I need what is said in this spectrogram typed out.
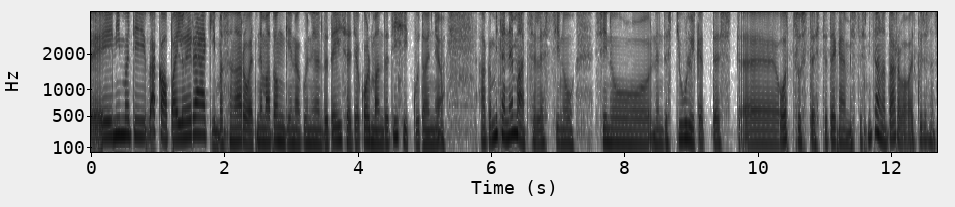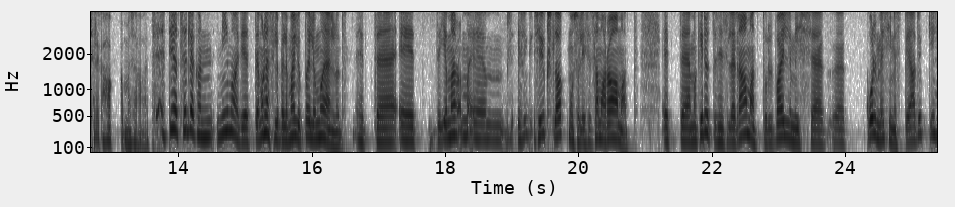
ei, niimoodi väga palju ei räägi, ma saan aru, et nemad ongi nagu nii-öelda teised ja kolmandad isikud on ju aga mida nemad sellest sinu, sinu nendest julgetest öö, otsustest ja tegemistest, mida nad arvavad, kuidas nad sellega hakkama saavad? tead, sellega on niimoodi, et ma olen selle peale palju, palju mõelnud, et, et ja ma, ma, see üks lakmus oli seesama raamat. et ma kirjutasin sellel raamatul valmis kolm esimest peatükki,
